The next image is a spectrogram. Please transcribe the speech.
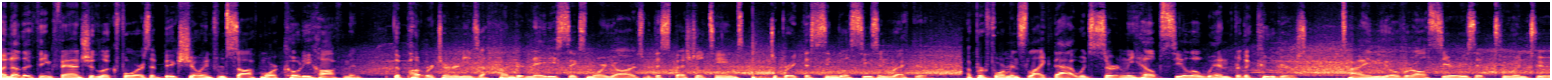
Another thing fans should look for is a big showing from sophomore Cody Hoffman. The punt returner needs 186 more yards with the special teams to break the single season record. A performance like that would certainly help seal a win for the Cougars, tying the overall series at 2 and 2.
